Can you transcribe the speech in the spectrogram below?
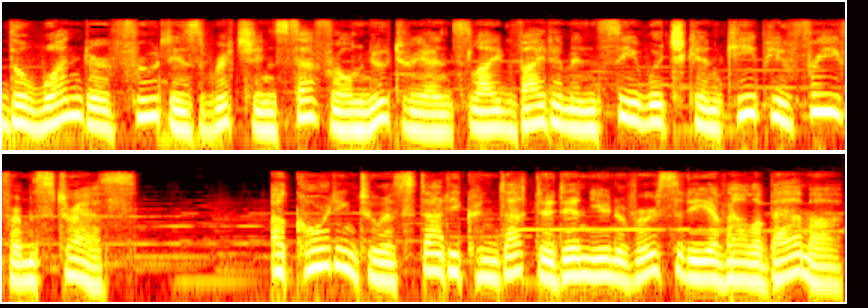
The wonder fruit is rich in several nutrients like vitamin C which can keep you free from stress. According to a study conducted in University of Alabama,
